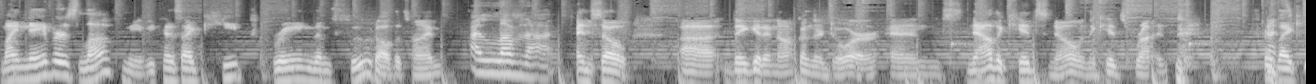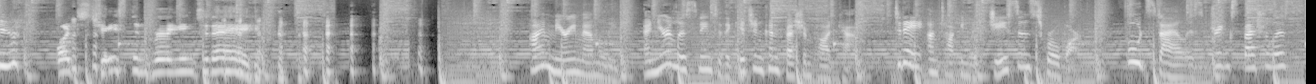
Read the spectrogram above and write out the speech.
my neighbors love me because I keep bringing them food all the time. I love that. And so uh, they get a knock on their door, and now the kids know, and the kids run. They're like, cute. What's Jason bringing today? I'm Mary Mammoliti, and you're listening to the Kitchen Confession Podcast. Today, I'm talking with Jason Skrobar, food stylist, drink specialist,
